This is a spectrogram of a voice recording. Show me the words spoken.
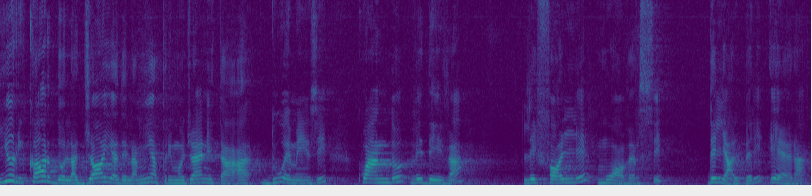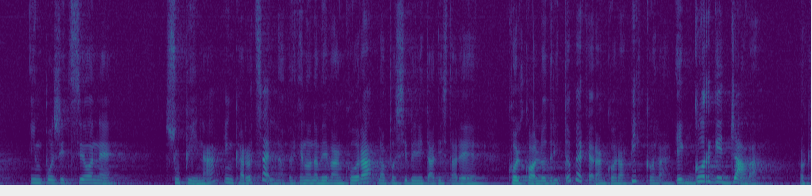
Io ricordo la gioia della mia primogenita a due mesi quando vedeva le foglie muoversi degli alberi e era in posizione supina in carrozzella perché non aveva ancora la possibilità di stare col collo dritto perché era ancora piccola e gorgheggiava. Ok?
